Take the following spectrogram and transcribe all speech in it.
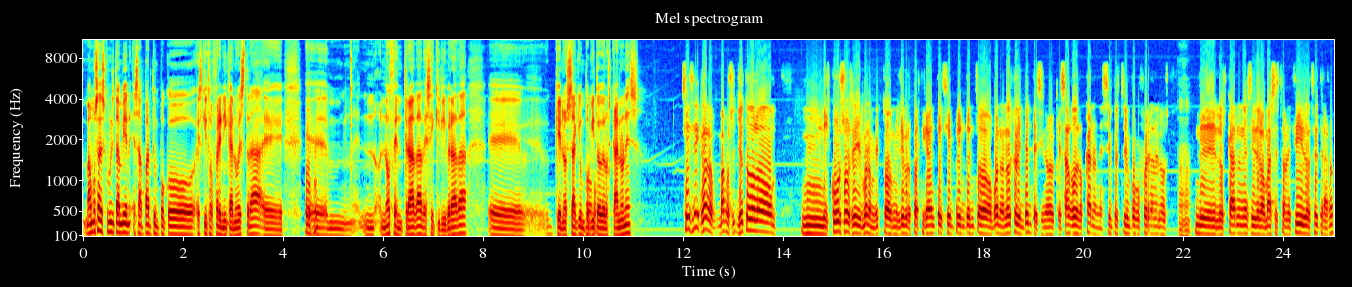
vamos a descubrir también esa parte un poco esquizofrénica nuestra, eh, no, centrada, desequilibrada, que nos saque un poquito de los cánones. Sí, sí, claro. Vamos, yo todo lo mis cursos y bueno todos mis libros prácticamente siempre intento bueno no es que lo intente sino que salgo de los cánones siempre estoy un poco fuera de los de los cánones y de lo más establecido etcétera no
